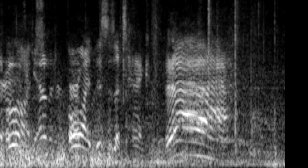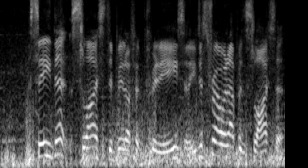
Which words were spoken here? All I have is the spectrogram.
Alright, alright, this is a tank. Ah! See that sliced a bit off it pretty easily. Just throw it up and slice it.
